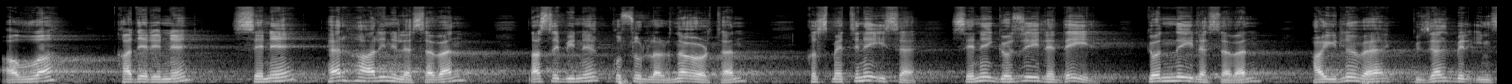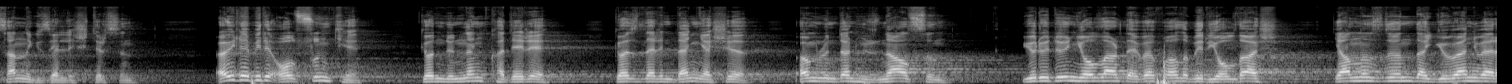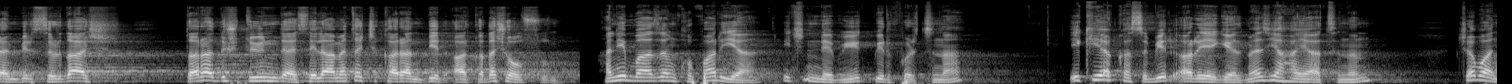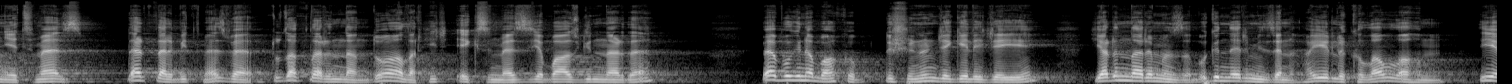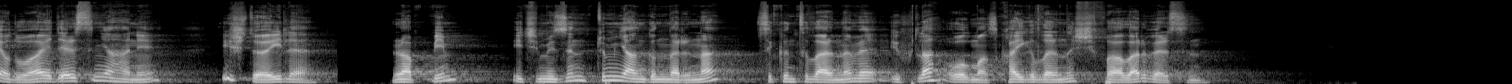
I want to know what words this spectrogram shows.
Allah kaderini seni her halin ile seven, nasibini kusurlarını örten, kısmetini ise seni gözüyle değil, gönlüyle seven, hayırlı ve güzel bir insanla güzelleştirsin. Öyle biri olsun ki, gönlünden kaderi, gözlerinden yaşı, ömründen hüznü alsın. Yürüdüğün yollarda vefalı bir yoldaş, yalnızlığında güven veren bir sırdaş, dara düştüğünde selamete çıkaran bir arkadaş olsun. Hani bazen kopar ya içinde büyük bir fırtına, iki yakası bir araya gelmez ya hayatının, çaban yetmez, dertler bitmez ve dudaklarından dualar hiç eksilmez ya bazı günlerde. Ve bugüne bakıp düşününce geleceği, yarınlarımızı bugünlerimizden hayırlı kıl Allah'ım diye dua edersin ya hani. İşte öyle. Rabbim içimizin tüm yangınlarına, sıkıntılarına ve iflah olmaz kaygılarına şifalar versin.''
